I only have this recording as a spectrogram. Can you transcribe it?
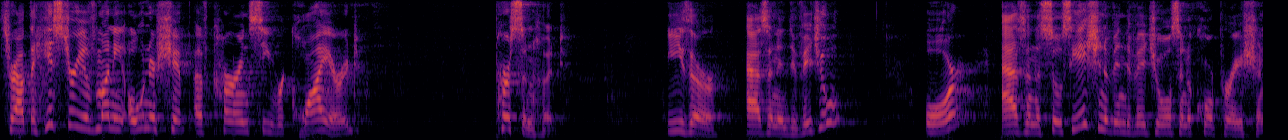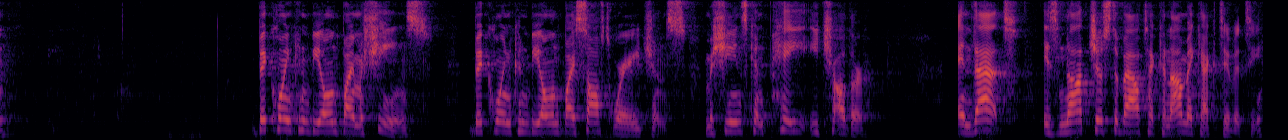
Throughout the history of money, ownership of currency required personhood, either as an individual or as an association of individuals in a corporation. Bitcoin can be owned by machines. Bitcoin can be owned by software agents. Machines can pay each other. And that is not just about economic activity.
